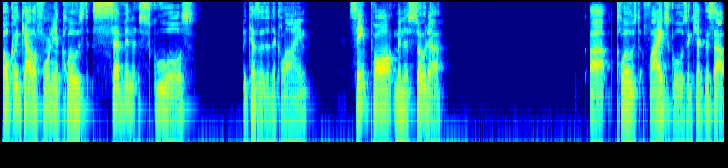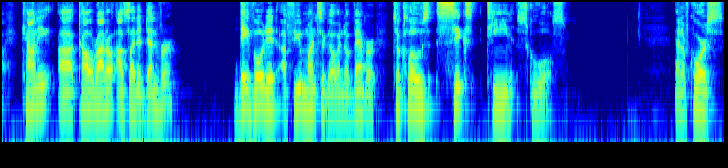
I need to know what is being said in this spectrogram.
Oakland, California closed seven schools because of the decline. St. Paul, Minnesota uh, closed five schools. And check this out County, uh, Colorado, outside of Denver, they voted a few months ago in November to close 16 schools. And of course,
